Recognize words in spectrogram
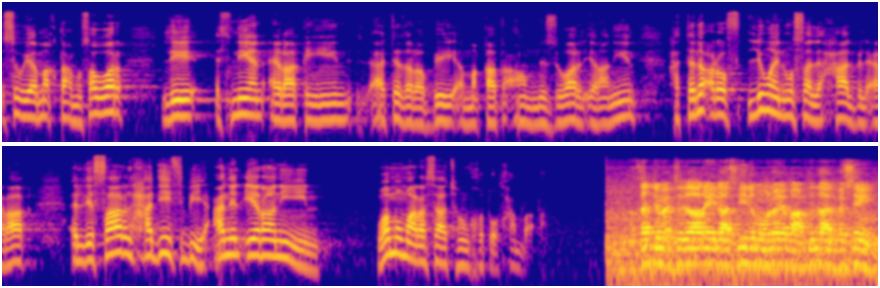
سويا مقطع مصور لاثنين عراقيين اعتذروا بمقاطعهم من الزوار الإيرانيين حتى نعرف لوين وصل الحال بالعراق اللي صار الحديث به عن الإيرانيين وممارساتهم خطوط حمراء. أقدم اعتذاري إلى سيدي مولاي أبو عبد الله الحسين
